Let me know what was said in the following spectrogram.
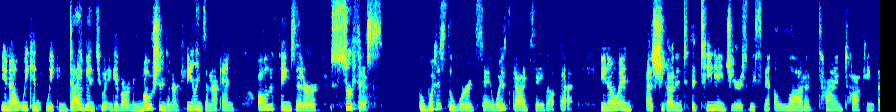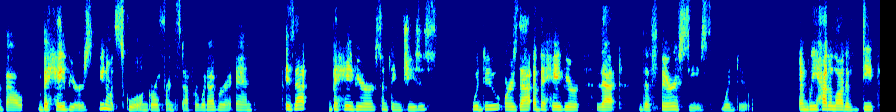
You know, we can we can dive into it and give our emotions and our feelings and our and all the things that are surface. But what does the word say? What does God say about that? You know, and as she got into the teenage years, we spent a lot of time talking about behaviors, you know, at school and girlfriend stuff or whatever. And is that behavior something Jesus would do, or is that a behavior that the Pharisees would do? And we had a lot of deep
